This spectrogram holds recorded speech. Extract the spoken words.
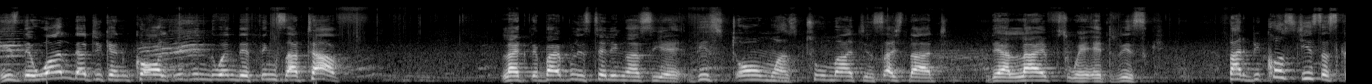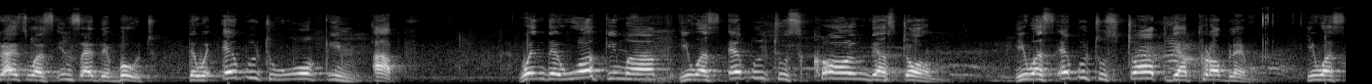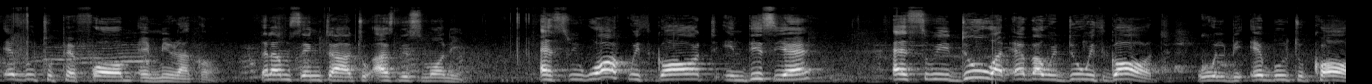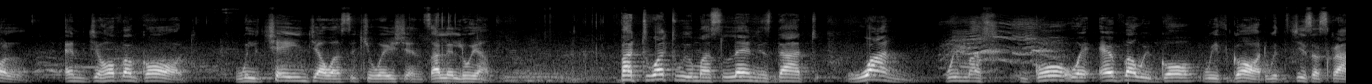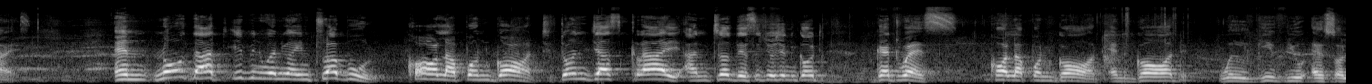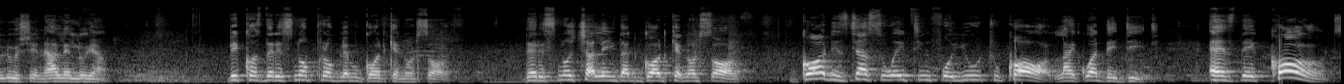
He's the one that you can call even when the things are tough. Like the Bible is telling us here, this storm was too much in such that their lives were at risk. But because Jesus Christ was inside the boat, they were able to walk him up. When they woke him up, he was able to calm their storm. He was able to stop their problem. He was able to perform a miracle. Then I'm saying to, to us this morning, as we walk with God in this year, as we do whatever we do with God, we will be able to call and Jehovah God will change our situations. Hallelujah. But what we must learn is that one, we must go wherever we go with God, with Jesus Christ. And know that even when you are in trouble, call upon God. Don't just cry until the situation got get worse. Call upon God and God will give you a solution. Hallelujah. Because there is no problem God cannot solve. There is no challenge that God cannot solve. God is just waiting for you to call, like what they did. As they called,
